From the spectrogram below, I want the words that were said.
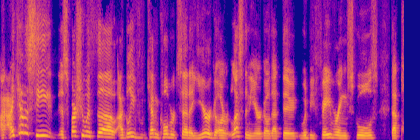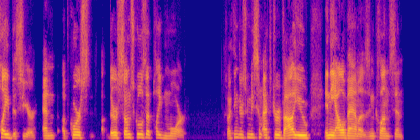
I, I kind of see, especially with, uh, I believe Kevin Colbert said a year ago or less than a year ago that they would be favoring schools that played this year. And of course, there are some schools that played more. So I think there's going to be some extra value in the Alabamas and Clemson.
